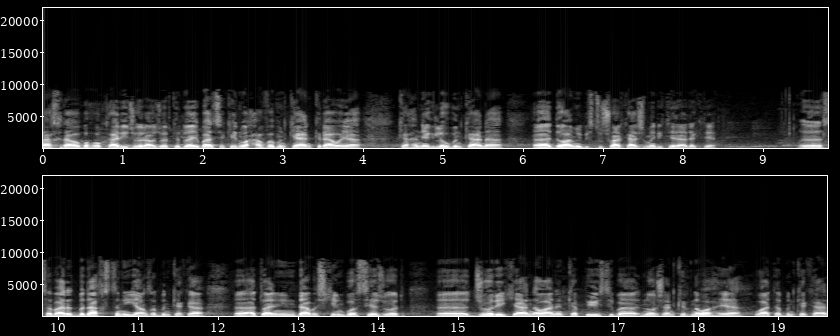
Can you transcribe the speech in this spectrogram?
داخراوە بە هۆکاری جۆراوجۆر کە دوایی باسەکەین و حەڤە بنکەیان کراوەیە کە هەندێک لەو بنکانە دەوامی 24 کاژمەری تێدا دەکرێت. سەبارەت بە داخستنی یانزە بنکەکە ئەتوانین دابشکین بۆ سێ جۆر جۆرێکیان ئەوانن کە پێویستی بە نۆژەنکردنەوە هەیە واتە بنکەکان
